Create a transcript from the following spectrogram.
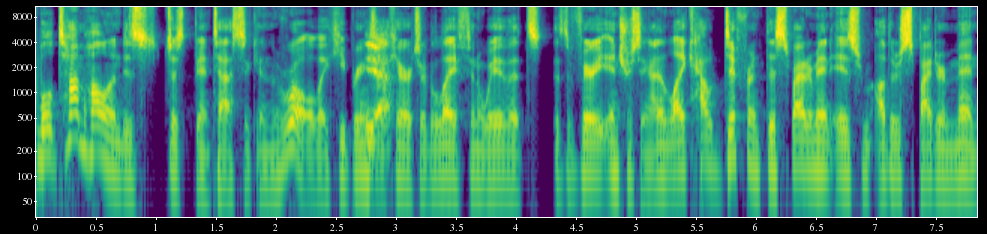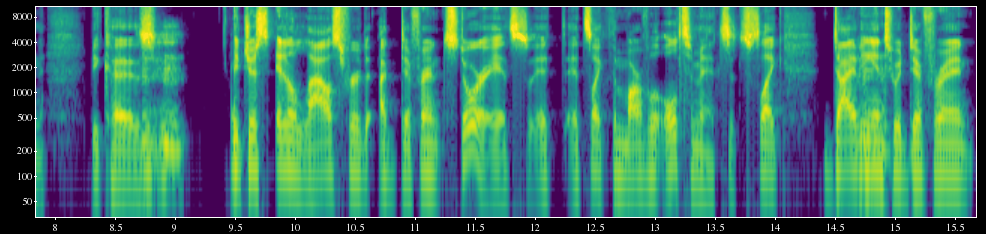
well, Tom Holland is just fantastic in the role. Like he brings Yeah. that character to life in a way that's that's very interesting. I like how different this Spider-Man is from other Spider-Men because Mhm. It just it allows for a different story. It's it it's like the Marvel Ultimates. It's like diving mm-hmm. into a different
